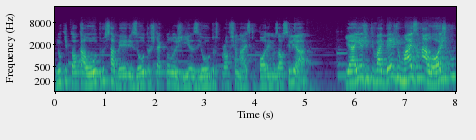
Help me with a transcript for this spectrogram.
no que toca a outros saberes, outras tecnologias e outros profissionais que podem nos auxiliar. E aí a gente vai desde o mais analógico,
